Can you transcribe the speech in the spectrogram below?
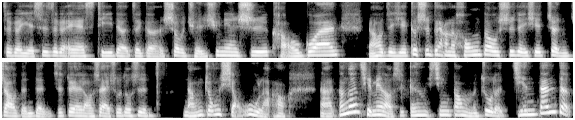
这个也是这个 AST 的这个授权训练师、考官，然后这些各式各样的烘豆师的一些证照等等，这对老师来说都是。囊中小物了哈，那刚刚前面老师更新帮我们做了简单的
